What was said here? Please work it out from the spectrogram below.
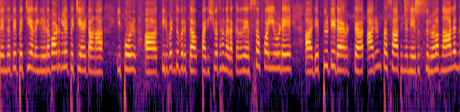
ബന്ധത്തെ പറ്റി അല്ലെങ്കിൽ ഇടപാടുകളെ പറ്റിയായിട്ടാണ് ഇപ്പോൾ തിരുവനന്തപുരത്ത് പരിശോധന നടക്കുന്നത്. എസ് എഫ് ഐയുടെ ഡെപ്യൂട്ടി ഡയറക്ടർ അരുൺ പ്രസാദിന്റെ നേതൃത്വത്തിലുള്ള നാലംഗ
